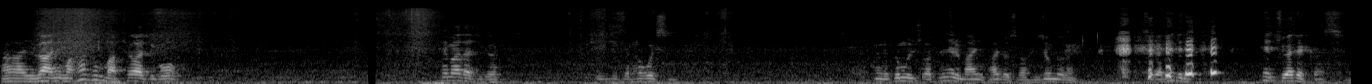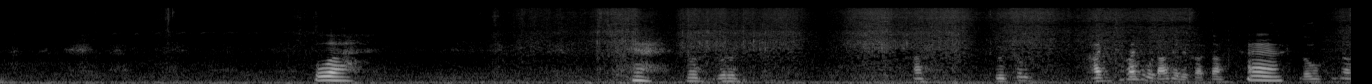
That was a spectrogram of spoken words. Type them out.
아, 이거 아니면 하숙 막혀가지고. 해마다 지금 이 짓을 하고 있습니다. 근데 건물주가 편의를 많이 봐줘서 이 정도는 제가 해드리, 해줘야 될 것 같습니다. 우와. 어, 이거를, 아, 이거 좀 가지 쳐가지고 놔줘야 될 것 같다. 어. 너무 크다.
